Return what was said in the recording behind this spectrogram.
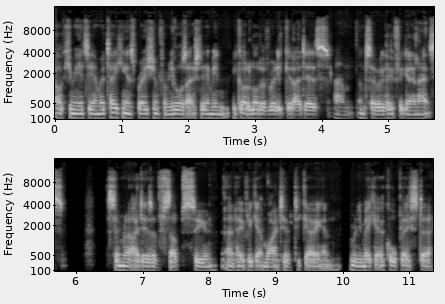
our community and we're taking inspiration from yours actually. I mean we've got a lot of really good ideas um, and so we're hopefully going to announce similar ideas of subs soon and hopefully get more activity going and really make it a cool place to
